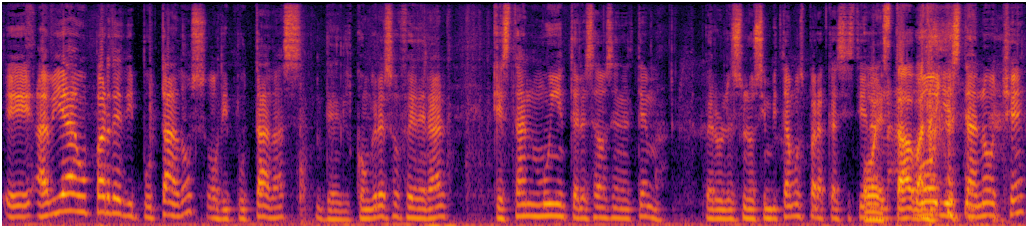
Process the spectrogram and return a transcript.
eh, había un par de diputados o diputadas del Congreso Federal que están muy interesados en el tema, pero les los invitamos para que asistieran hoy esta noche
